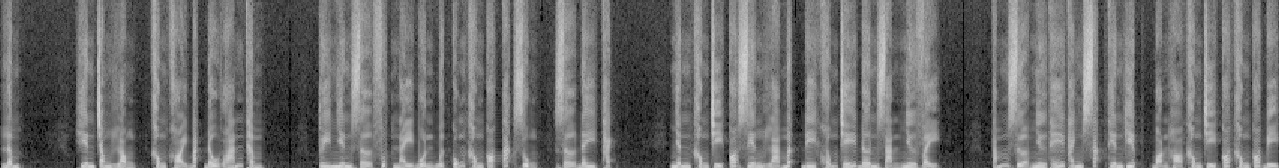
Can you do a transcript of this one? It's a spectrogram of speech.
lâm. Hiên trong lòng, không khỏi bắt đầu oán thầm. Tuy nhiên giờ phút này buồn bực cũng không có tác dụng, giờ đây thạch. Nhân không chỉ có riêng là mất đi khống chế đơn giản như vậy. Tắm rửa như thế thanh sắc thiên kiếp, bọn họ không chỉ có không có bị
